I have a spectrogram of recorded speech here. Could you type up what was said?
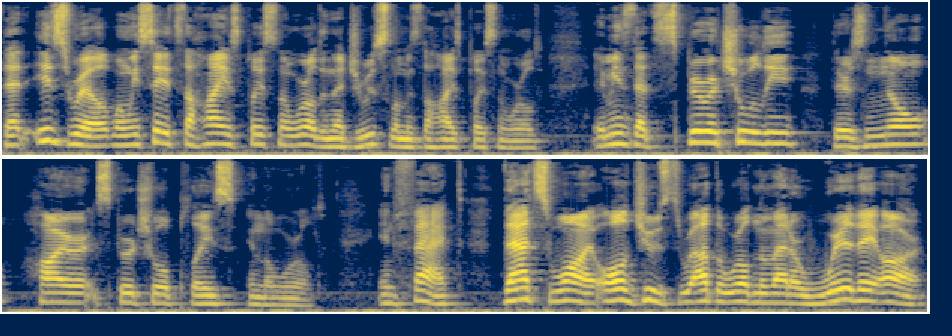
that Israel, when we say it's the highest place in the world and that Jerusalem is the highest place in the world, it means that spiritually there's no higher spiritual place in the world. In fact, that's why all Jews throughout the world, no matter where they are,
